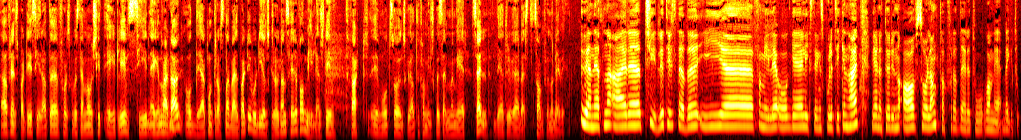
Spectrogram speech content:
Ja, Fremskrittspartiet sier at uh, folk skal bestemme over sitt eget liv, sin egen hverdag. Og det er kontrasten til Arbeiderpartiet, hvor de ønsker å organisere familiens liv. Tvert imot så ønsker vi at familien skal bestemme mer selv. Det tror vi er best samfunn å leve i. Uenighetene er eh, tydelig til stede i eh, familie- og eh, likestillingspolitikken her. Vi er nødt til å runde av så langt. Takk for at dere to var med, begge to.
